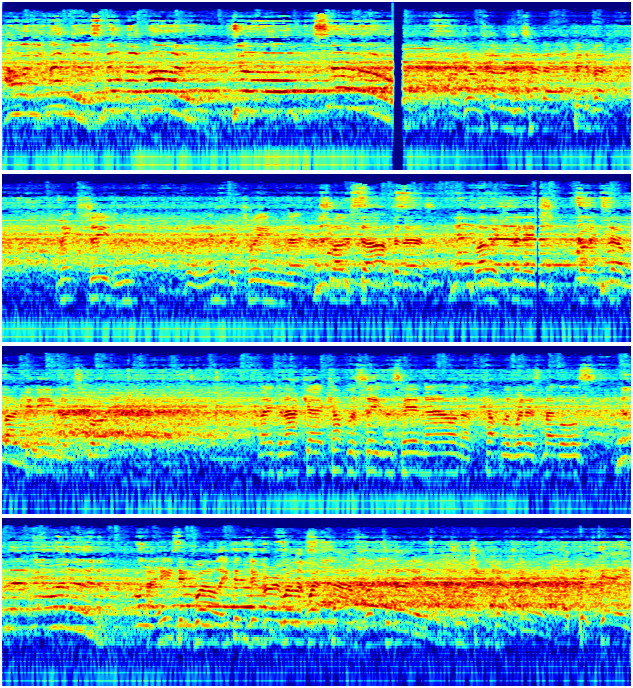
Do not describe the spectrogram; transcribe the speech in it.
Our defenders, number five, John Snow. Well, John Stones has had a bit of a mixed season, but in between a slow start and a lowish finish, got himself back in the England squad. Nathan Ake, a couple of seasons here now and a couple of winners' medals. Number 11, Uh, he did well. He didn't do very well at West Ham, but today. A big game,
